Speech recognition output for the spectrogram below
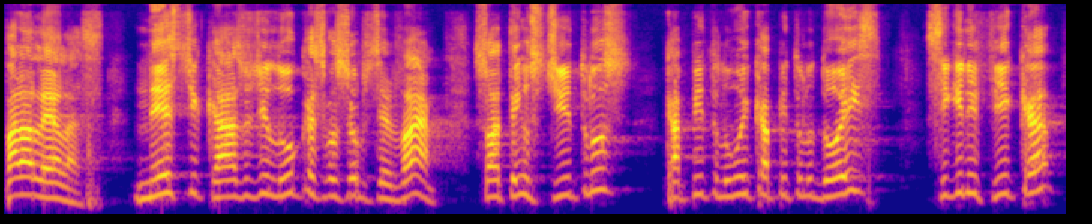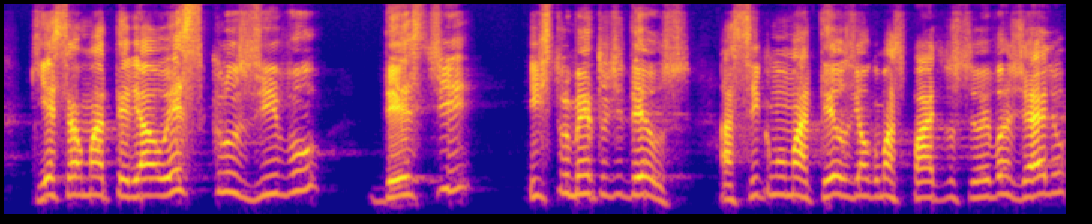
paralelas. Neste caso de Lucas, se você observar, só tem os títulos, capítulo 1 e capítulo 2, significa que esse é um material exclusivo deste instrumento de Deus. Assim como Mateus, em algumas partes do seu evangelho,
